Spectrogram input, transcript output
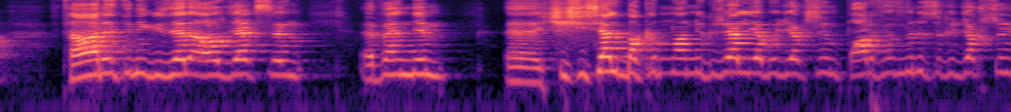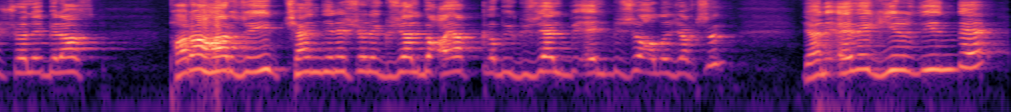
Taharetini güzel alacaksın. Efendim e, kişisel bakımlarını güzel yapacaksın. Parfümünü sıkacaksın. Şöyle biraz para harcayıp kendine şöyle güzel bir ayakkabı, güzel bir elbise alacaksın. Yani eve girdiğinde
